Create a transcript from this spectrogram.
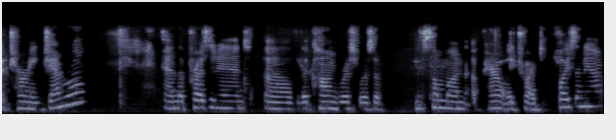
attorney general and the president of the Congress was a someone apparently tried to poison him.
